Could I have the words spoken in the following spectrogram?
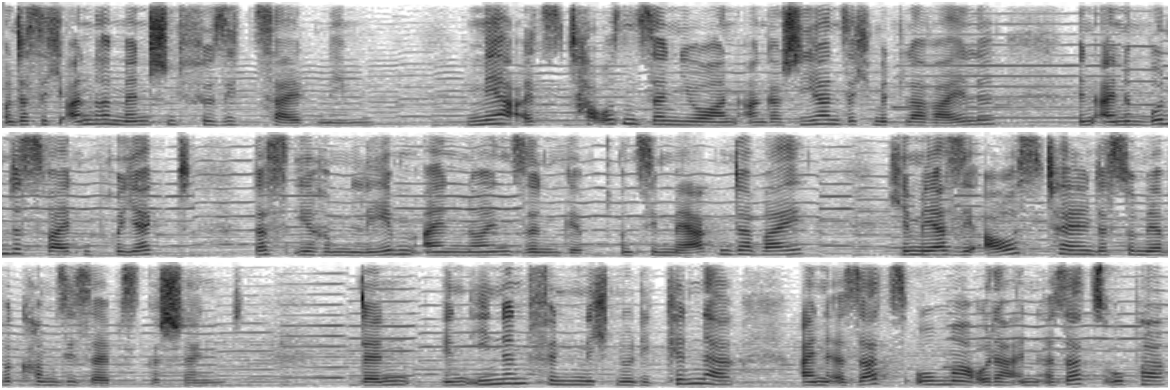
und dass sich andere Menschen für sie Zeit nehmen. Mehr als 1000 Senioren engagieren sich mittlerweile in einem bundesweiten Projekt, das ihrem Leben einen neuen Sinn gibt. Und sie merken dabei, je mehr sie austeilen, desto mehr bekommen sie selbst geschenkt. Denn in ihnen finden nicht nur die Kinder eine Ersatzoma oder einen Ersatzopa,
